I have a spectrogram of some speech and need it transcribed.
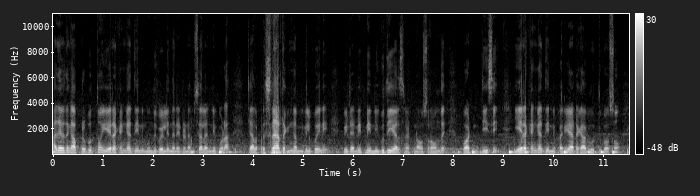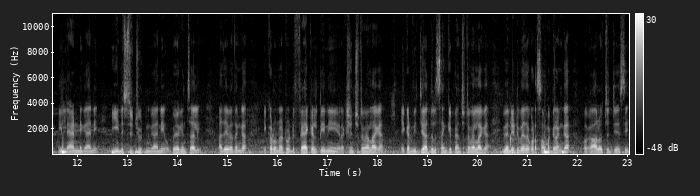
అదేవిధంగా ఆ ప్రభుత్వం ఏ రకంగా దీన్ని ముందుకు వెళ్ళింది అనేటువంటి అంశాలన్నీ కూడా చాలా ప్రశ్నార్థకంగా మిగిలిపోయినాయి. వీటన్నిటిని నిగు తీయాల్సినటువంటి అవసరం ఉంది. వాటిని తీసి ఏ రకంగా దీన్ని పర్యాటక అభివృద్ధి కోసం ఈ ల్యాండ్ని కానీ ఈ ఇన్స్టిట్యూట్ని కానీ ఉపయోగించాలి. అదేవిధంగా ఇక్కడ ఉన్నటువంటి ఫ్యాకల్టీని రక్షించడం ఎలాగా? ఇక్కడ విద్యార్థుల సంఖ్య పెంచడం ఎలాగా? ఇవన్నిటి మీద కూడా సమగ్రంగా ఒక ఆలోచన చేసి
